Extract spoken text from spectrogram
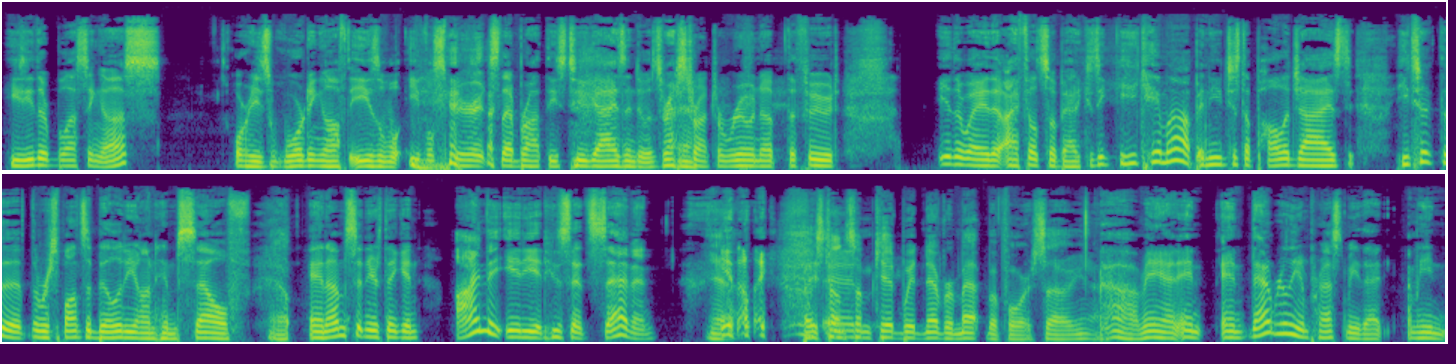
he's either blessing us or he's warding off the evil evil spirits that brought these two guys into his restaurant to ruin up the food. Either way, that I felt so bad because he, he came up and he just apologized. He took the, the responsibility on himself. Yep. And I'm sitting here thinking, I'm the idiot who said seven. Yeah. You know, like Based on and- some kid we'd never met before, so you know. Oh man, and and that really impressed me. That I mean,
